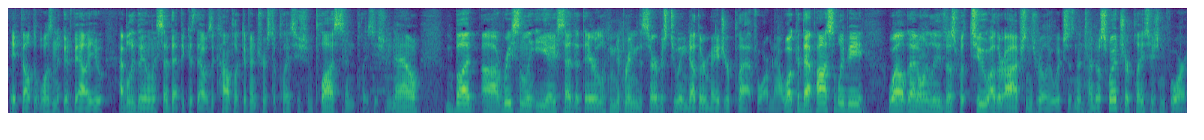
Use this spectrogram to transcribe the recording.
They felt it wasn't a good value. I believe they only said that because that was a conflict of interest to PlayStation Plus and PlayStation Now. But uh, recently, EA said that they are looking to bring the service to another major platform. Now, what could that possibly be? Well, that only leaves us with two other options, really, which is Nintendo Switch or PlayStation 4.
